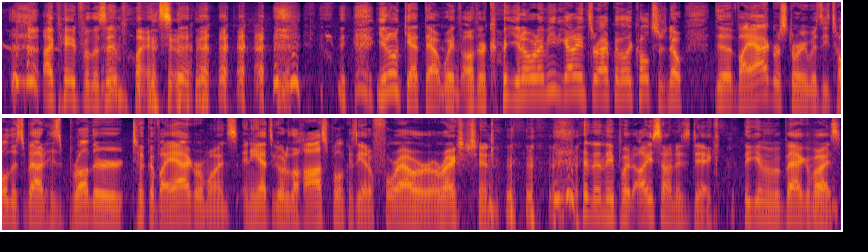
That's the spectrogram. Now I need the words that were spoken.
I paid for those implants." you don't get that with other. You know what I mean? You got to interact with other cultures. No, the Viagra story was he told us about his brother took a Viagra once, and he had to go to the hospital because he had a four-hour erection, and then they put ice on his dick. They gave him a bag of ice.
